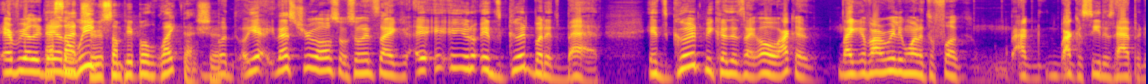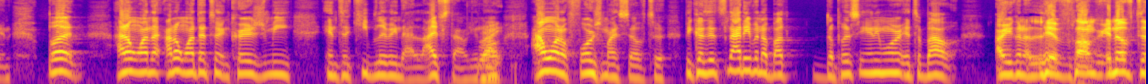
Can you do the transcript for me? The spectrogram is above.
every other day That's of the week. true. Some people like that shit. But yeah, that's true also. So it's like it, it- you know, it's good, but it's bad. It's good because it's like, oh, I could like if I really wanted to fuck, I, I could see this happening. But I don't want that. I don't want that to encourage me into keep living that lifestyle. You know, Right. I want to force myself to because it's not even about the pussy anymore. It's about are you gonna live longer enough to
